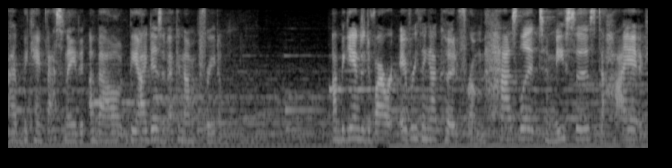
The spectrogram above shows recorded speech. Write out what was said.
I became fascinated about the ideas of economic freedom. I began to devour everything I could from Hazlitt to Mises to Hayek.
